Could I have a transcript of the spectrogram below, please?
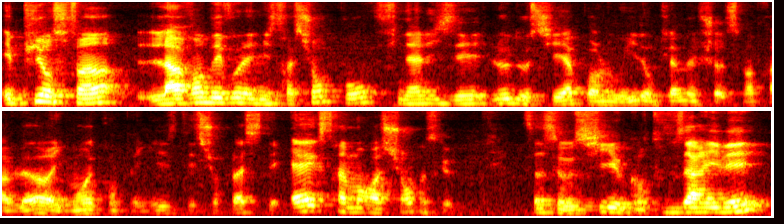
Et puis fait la rendez-vous à l'administration pour finaliser le dossier à Port-Louis. Donc la même chose, Smart Traveler, ils m'ont accompagné, ils étaient sur place, c'était extrêmement rassurant parce que ça c'est aussi quand vous arrivez,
